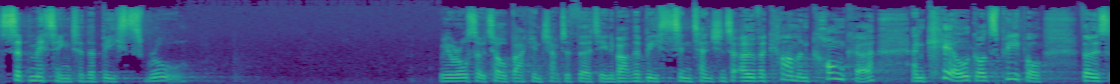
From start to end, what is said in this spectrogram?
submitting to the beast's rule. We were also told back in chapter 13 about the beast's intention to overcome and conquer and kill God's people, those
